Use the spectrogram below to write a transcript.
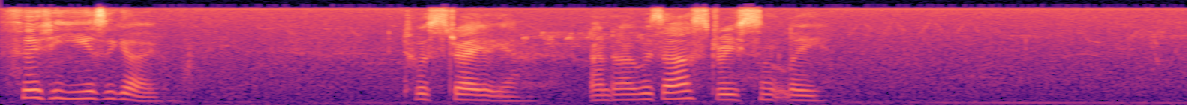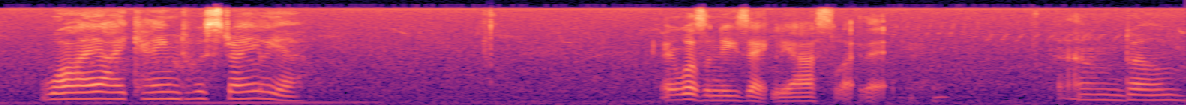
30 years ago to Australia and I was asked recently why I came to Australia. It wasn't exactly asked like that. And um,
